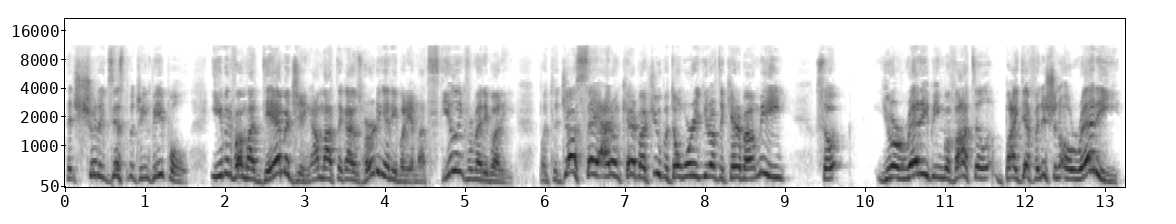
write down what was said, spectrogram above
that should exist between people. Even if I'm not damaging, I'm not the guy who's hurting anybody, I'm not stealing from anybody. But to just say, I don't care about you, but don't worry, you don't have to care about me. So you're already being mavatel by definition already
